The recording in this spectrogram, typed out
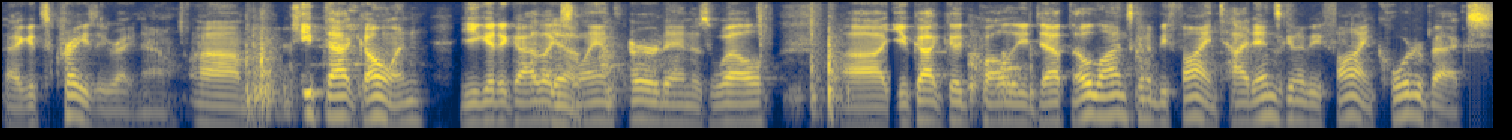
Like it's crazy right now. Um, keep that going. You get a guy like yeah. Lance Heard in as well. Uh, you've got good quality depth. O line's going to be fine. Tight end's going to be fine. Quarterbacks,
